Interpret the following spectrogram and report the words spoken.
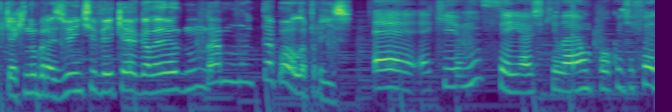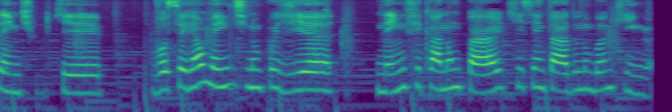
Porque aqui no Brasil a gente vê que a galera não dá muita bola para isso. É, é que eu não sei, acho que lá é um pouco diferente, porque você realmente não podia nem ficar num parque sentado num banquinho.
